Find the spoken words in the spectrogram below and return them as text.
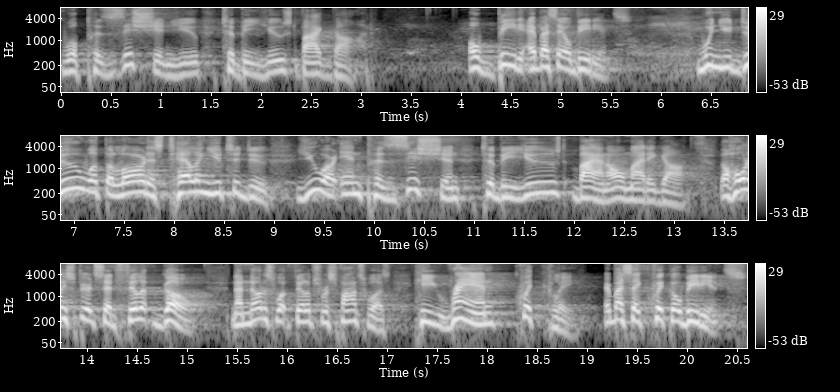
will position you to be used by God. Obedience. Everybody say obedience. When you do what the Lord is telling you to do, you are in position to be used by an almighty God. The Holy Spirit said, Philip, go. Now, notice what Philip's response was. He ran quickly. Everybody say quick obedience.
